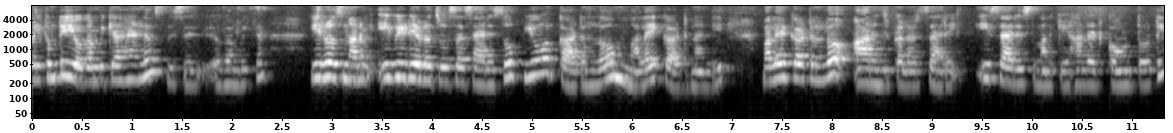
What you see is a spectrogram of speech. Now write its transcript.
welcome to Yogambika handlooms this is Yogambika ఈరోజు మనం ఈ వీడియోలో చూసే శారీస్ ప్యూర్ కాటన్లో మలై కాటన్ అండి. మలై కాటన్లో ఆరెంజ్ కలర్ శారీ. ఈ శారీస్ మనకి హండ్రెడ్ కౌంట్ తోటి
